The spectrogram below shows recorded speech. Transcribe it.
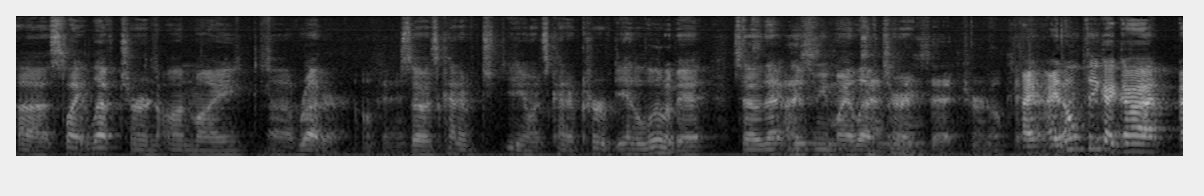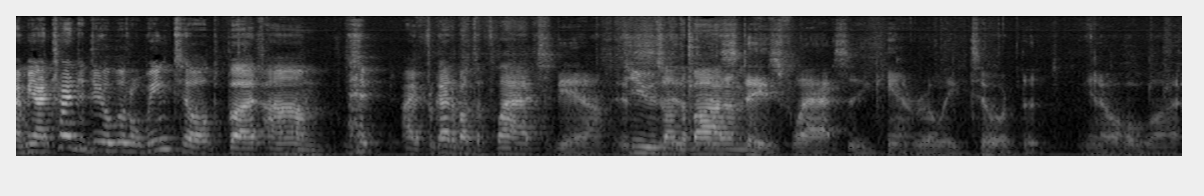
uh, slight left turn on my uh, rudder. Okay. So it's kind of you know it's kind of curved in a little bit, so that gives me my left turn. That turn. Okay. I, I don't think I got. I mean, I tried to do a little wing tilt, but um, I forgot about the flat. Yeah. fuse on the bottom. It stays flat, so you can't really tilt it, you know, a whole lot.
